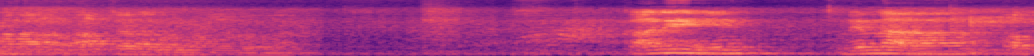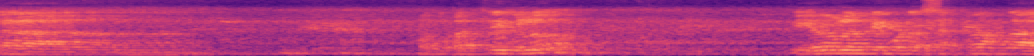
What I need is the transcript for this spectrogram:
మన రామచంద్రపురం మండలంలో కానీ నిన్న ఒక ఒక పత్రికలో ఎరువులన్నీ కూడా సక్రమంగా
